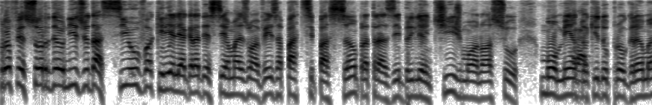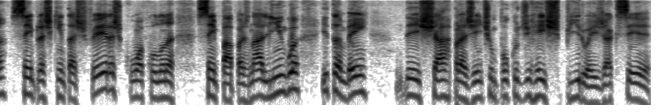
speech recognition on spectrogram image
Professor Dionísio da Silva, queria lhe agradecer mais uma vez a participação para trazer brilhantismo ao nosso momento aqui do programa, sempre às quintas-feiras, com a coluna Sem Papas na Língua e também deixar para a gente um pouco de respiro aí, já que você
